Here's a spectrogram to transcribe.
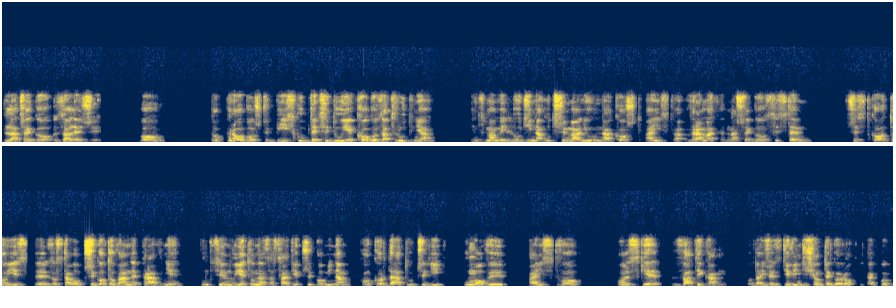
Dlaczego zależy? Bo to proboszcz, biskup decyduje, kogo zatrudnia, więc mamy ludzi na utrzymaniu na koszt państwa w ramach naszego systemu. Wszystko to jest, e, zostało przygotowane prawnie, funkcjonuje to na zasadzie, przypominam, konkordatu, czyli umowy państwo polskie Watykan, bodajże z 90 roku, tak, bo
